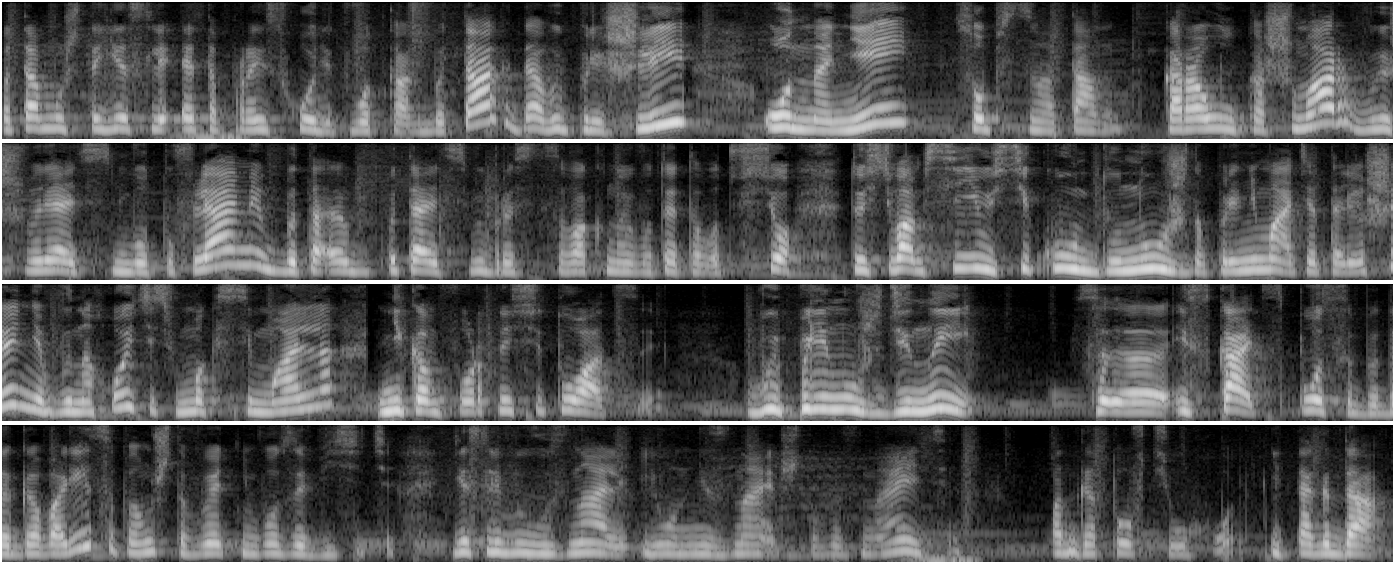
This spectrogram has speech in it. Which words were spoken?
Потому что если это происходит вот как бы так, да, вы пришли, он на ней, собственно, там караул, кошмар, вы швыряете с него туфлями, пытаетесь выброситься в окно и вот это вот все. То есть вам сию секунду нужно принимать это решение, вы находитесь в максимально некомфортной ситуации. Вы принуждены э, искать способы договориться, потому что вы от него зависите. Если вы узнали, и он не знает, что вы знаете, подготовьте уход. И тогда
